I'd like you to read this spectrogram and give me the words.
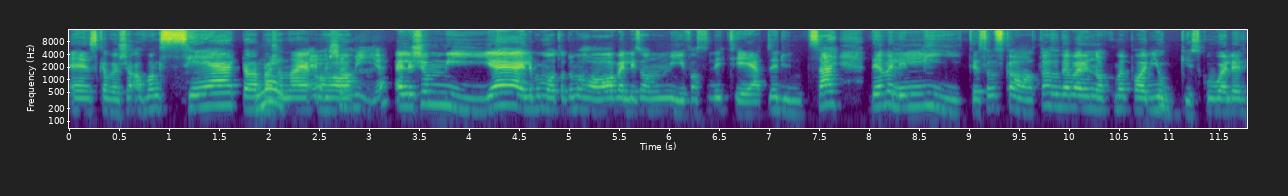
eh, skal være så avansert. og bare sånn, nei, Eller så ha- mye. eller så mye, eller på en måte at de har veldig sånn mye fasiliteter rundt seg. Det er veldig lite som skal til. Altså det er bare nok med et par joggesko eller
